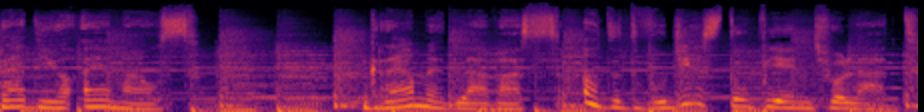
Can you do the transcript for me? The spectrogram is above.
Radio Emaus. Gramy dla Was od 25 lat.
